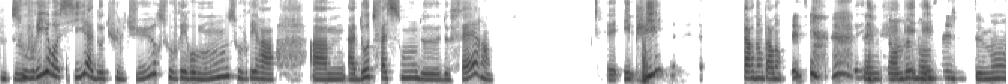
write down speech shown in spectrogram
mmh s'ouvrir aussi à d'autres cultures, s'ouvrir au monde, s'ouvrir à, à, mmh, d'autres façons de, de faire. Et, puis, pardon, pardon. Ça me fait un peu penser justement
